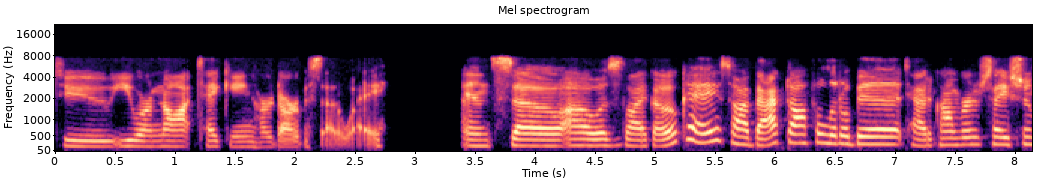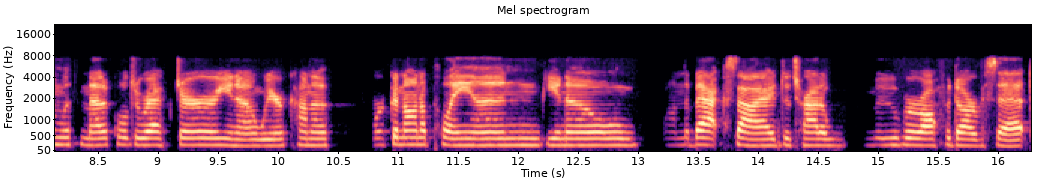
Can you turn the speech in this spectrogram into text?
to you are not taking her Darvocet away. And so I was like, okay. So I backed off a little bit, had a conversation with medical director. You know, we were kind of working on a plan, you know, on the backside to try to move her off of Darvocet.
